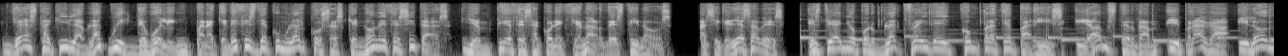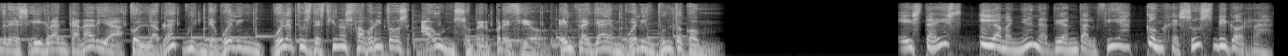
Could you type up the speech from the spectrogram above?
Ya está aquí la Black Week de Vueling para que dejes de acumular cosas que no necesitas y empieces a coleccionar destinos. Así que ya sabes, este año por Black Friday cómprate París y Ámsterdam y Praga y Londres y Gran Canaria. Con la Black Week de Vueling, vuela tus destinos favoritos a un superprecio. Entra ya en vueling.com. Esta es La Mañana de Andalucía con Jesús Vigorra,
